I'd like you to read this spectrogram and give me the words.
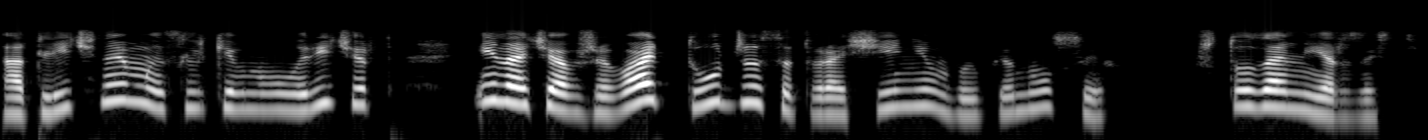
«Отличная мысль», — кивнул Ричард и, начав жевать, тут же с отвращением выплюнул сыр. «Что за мерзость?»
